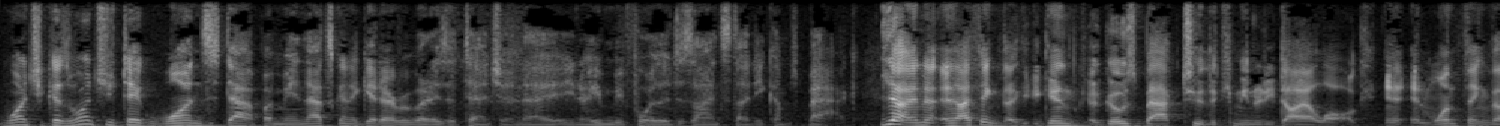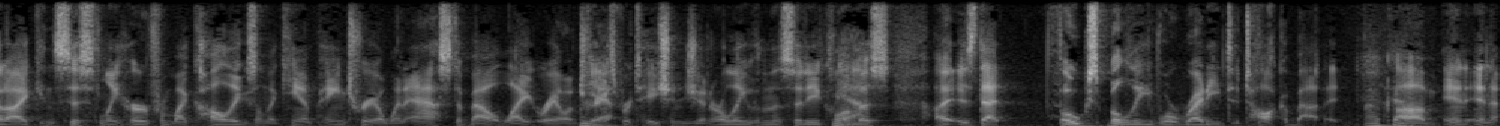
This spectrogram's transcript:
once you because once you take one step, I mean, that's going to get everybody's attention. Uh, you know, even before the design study comes back. Yeah, and, and I think again it goes back to the community dialogue. And, and, one thing that I consistently heard from my colleagues on the campaign trail when asked about light rail and transportation yeah. generally within the city of Columbus yeah. uh, is that folks believe we're ready to talk about it. Okay. Um, and, and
